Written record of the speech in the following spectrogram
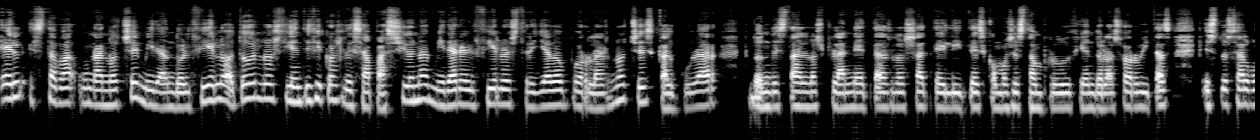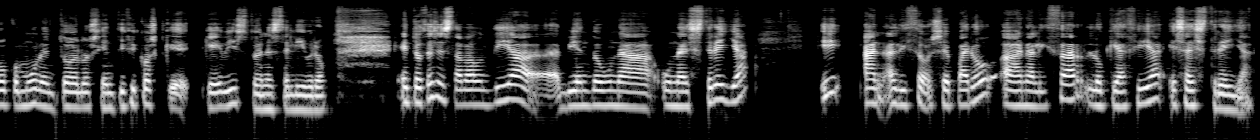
él estaba una noche mirando el cielo. A todos los científicos les apasiona mirar el cielo estrellado por las noches, calcular dónde están los planetas, los satélites, cómo se están produciendo las órbitas. Esto es algo común en todos los científicos que, he visto en este libro. Entonces estaba un día viendo una, una estrella y analizó, se paró a analizar lo que hacía esa estrella.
